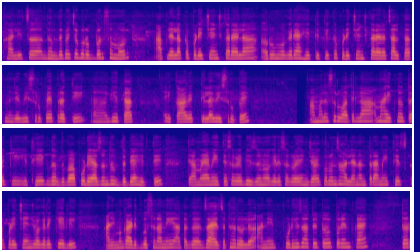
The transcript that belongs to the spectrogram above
खालीच धबधब्याच्या बरोबर समोर आपल्याला कपडे चेंज करायला रूम वगैरे आहेत तिथे कपडे चेंज करायला चालतात. म्हणजे वीस रुपये प्रति घेतात. एका व्यक्तीला वीस रुपये. आम्हाला सुरुवातीला माहीत नव्हतं की इथे एक धबधबा पुढे अजून धबधबे आहेत ते. त्यामुळे आम्ही इथे सगळे भिजून वगैरे सगळं एन्जॉय करून झाल्यानंतर आम्ही इथेच कपडे चेंज वगैरे केली. आणि मग गाडीत बसून आम्ही आता ग जायचं ठरवलं. आणि पुढे जातोय तोपर्यंत काय? तर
